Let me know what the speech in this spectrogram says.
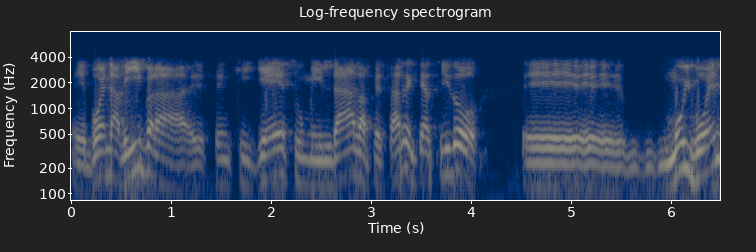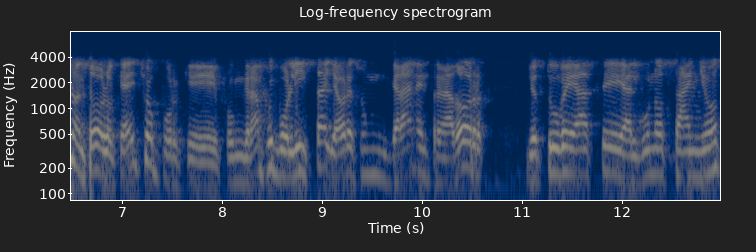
eh, buena vibra, eh, sencillez, humildad, a pesar de que ha sido eh, muy bueno en todo lo que ha hecho, porque fue un gran futbolista y ahora es un gran entrenador. Yo tuve hace algunos años,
